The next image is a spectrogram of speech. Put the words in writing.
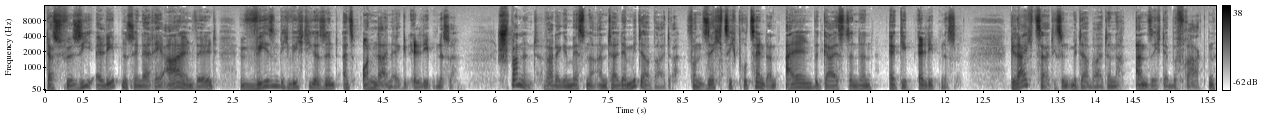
dass für sie Erlebnisse in der realen Welt wesentlich wichtiger sind als Online-Erlebnisse. Spannend war der gemessene Anteil der Mitarbeiter von 60 Prozent an allen begeisternden Ergeb Erlebnissen. Gleichzeitig sind Mitarbeiter nach Ansicht der Befragten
